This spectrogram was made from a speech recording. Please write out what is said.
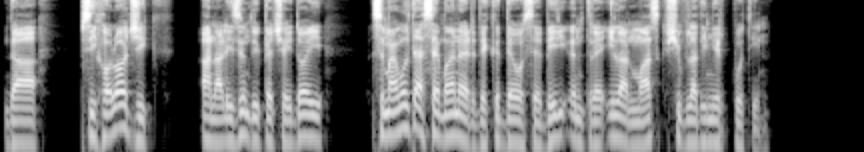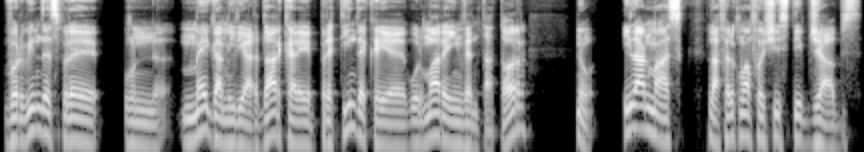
Dar psihologic, analizându-i pe cei doi, sunt mai multe asemănări decât deosebiri între Elon Musk și Vladimir Putin. Vorbim despre un mega miliardar care pretinde că e urmare inventator. Nu, Elon Musk, la fel cum a fost și Steve Jobs,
